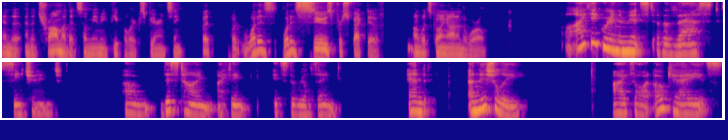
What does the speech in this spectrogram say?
and the and the trauma that so many people are experiencing but but what is what is sue's perspective on what's going on in the world well, i think we're in the midst of a vast sea change um, this time i think it's the real thing and initially I thought, okay, it's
